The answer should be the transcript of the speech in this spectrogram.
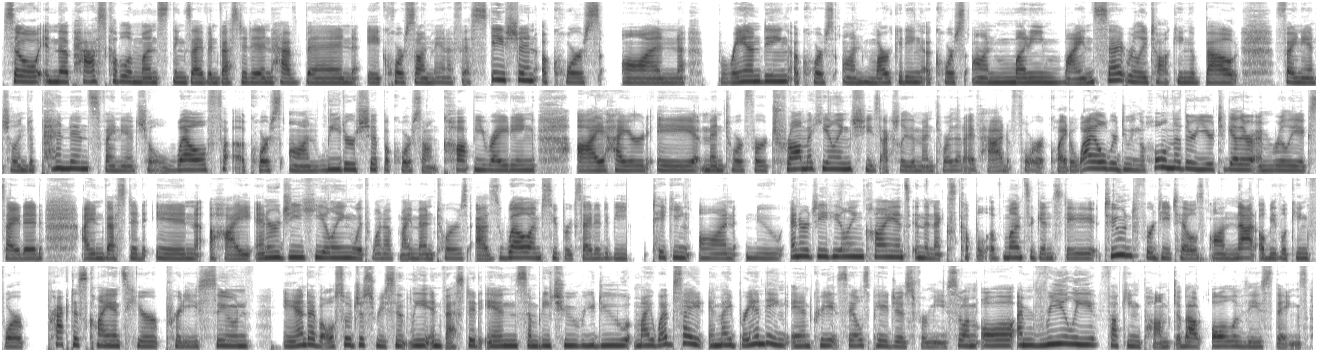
So in the past couple of months, things I've invested in have been a course on manifestation, a course on branding, a course on marketing, a course on money mindset, really talking about financial independence, financial wealth, a course on leadership, a course on copywriting. I hired a mentor for trauma healing. She's actually the mentor that I've had for quite a while. We're doing a whole nother year together. I'm really excited. I invested in a high energy healing with one of my mentors as well. I'm super excited to be taking on new energy healing clients in the next couple of months. Again, stay tuned for details on that. I'll be looking for practice clients here pretty soon. And I've also just recently invested in somebody to redo my website and my branding and create sales pages for me. So I'm all, I'm really fucking pumped about all of these things.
